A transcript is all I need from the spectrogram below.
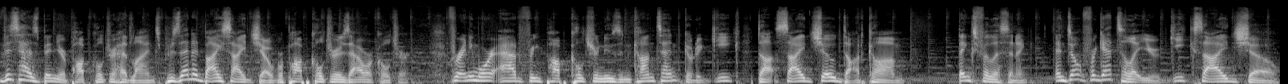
This has been your Pop Culture Headlines, presented by Sideshow, where pop culture is our culture. For any more ad free pop culture news and content, go to geek.sideshow.com. Thanks for listening, and don't forget to let your geek side show.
